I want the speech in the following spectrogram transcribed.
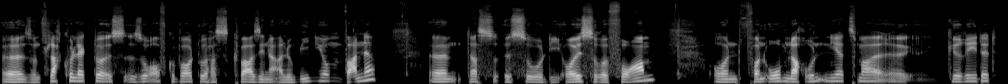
Äh, so ein Flachkollektor ist so aufgebaut, du hast quasi eine Aluminiumwanne. Äh, das ist so die äußere Form. Und von oben nach unten jetzt mal äh, geredet,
